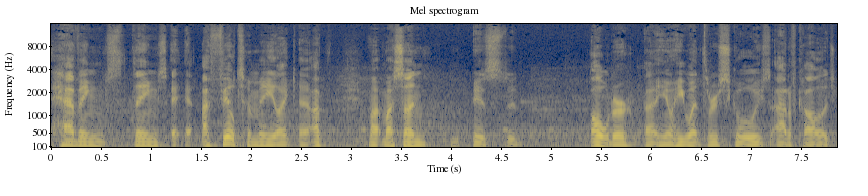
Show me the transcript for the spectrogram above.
having things. I- I feel to me like uh, I, my, my son is uh, older. Uh, you know, he went through school. He's out of college.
